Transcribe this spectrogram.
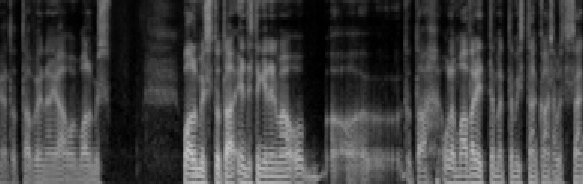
ja tota Venäjä on valmis, valmis tota, entistäkin enemmän o, o, tota, olemaan välittämättä mistään kansainvälisistä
